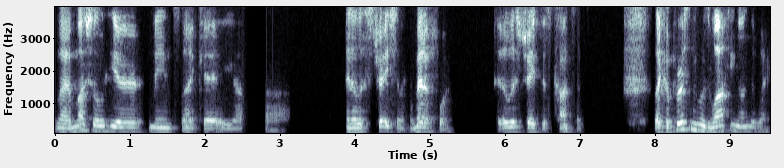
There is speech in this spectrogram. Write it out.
Like a mushal here means like a uh, an illustration, like a metaphor, to illustrate this concept. Like a person who is walking on the way.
